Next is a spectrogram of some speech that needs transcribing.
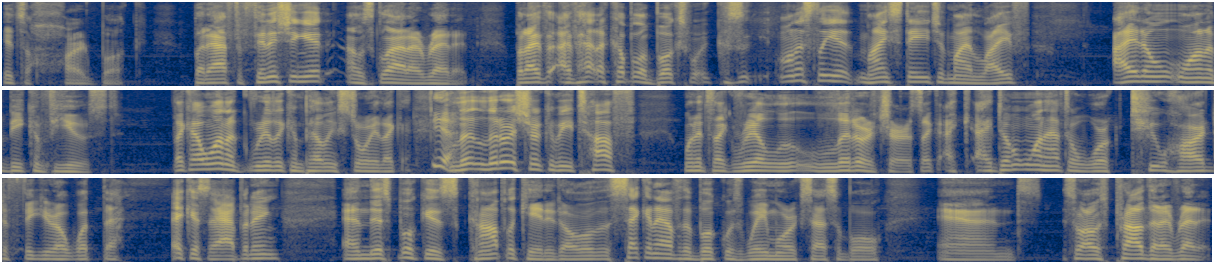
It's a hard book, but after finishing it, I was glad I read it. But I've I've had a couple of books because honestly, at my stage of my life, I don't want to be confused. Like I want a really compelling story. Like Yeah. li- literature can be tough when it's like real l- literature. It's like I, I don't want to have to work too hard to figure out what the heck is happening. And this book is complicated, although the second half of the book was way more accessible. And so I was proud that I read it.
